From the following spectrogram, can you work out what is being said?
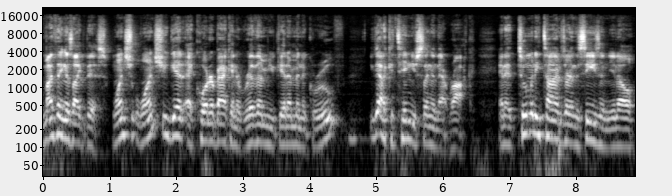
My thing is like this: once once you get a quarterback in a rhythm, you get him in a groove, you got to continue slinging that rock. And at too many times during the season, you know,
